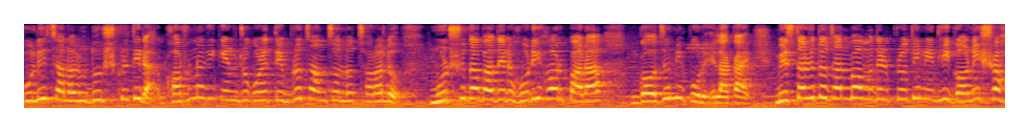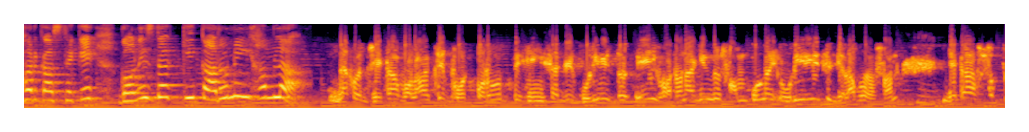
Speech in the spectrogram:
গুলি চালালো দুষ্কৃতীরা ঘটনাকে কেন্দ্র করে তীব্র চাঞ্চল্য ছড়ালো মুর্শিদাবাদের হরিহরপাড়া গজনীপুর এলাকায়। বিস্তারিত জানব আমাদের প্রতিনিধি গণেশ সাহার কাছ থেকে। গণেশ দা, কি কারণেই হামলা? দেখো যেটা বলা হচ্ছে ভোট পরবর্তী হিংসার যে গুলিবিদ্ধ এই ঘটনা কিন্তু সম্পূর্ণ উড়িয়ে দিয়েছে জেলা প্রশাসন। যেটা সূত্র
